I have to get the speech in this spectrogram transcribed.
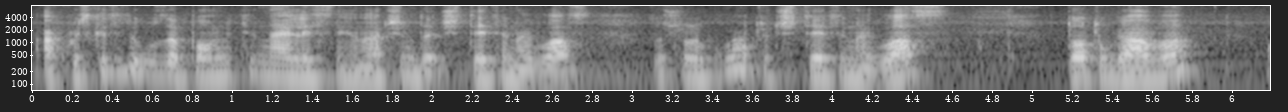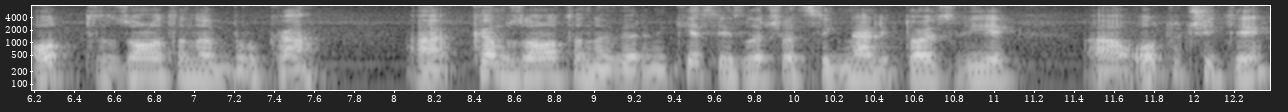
Ако искате да го запомните, най-лесният начин да четете на глас. Защото когато четете на глас, то тогава от зоната на брука към зоната на вернике се излъчват сигнали. Т.е. вие а, от очите,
